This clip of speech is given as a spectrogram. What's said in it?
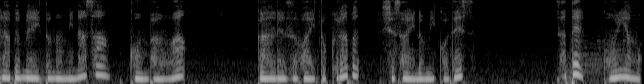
クラブメイトの皆さんこんばんは。ガールズファイトクラブ主催のみこです。さて今夜も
